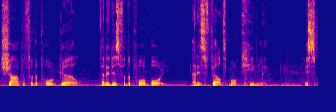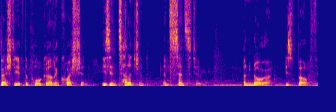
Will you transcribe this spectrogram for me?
sharper for the poor girl than it is for the poor boy, and is felt more keenly, especially if the poor girl in question is intelligent and sensitive. And Nora is both.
